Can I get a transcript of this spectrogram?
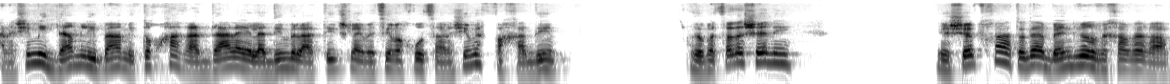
אנשים מדם ליבם, מתוך חרדה לילדים ולעתיד שלהם יוצאים החוצה, אנשים מפחדים. ובצד השני, יושב לך, אתה יודע, בן גביר וחבריו,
